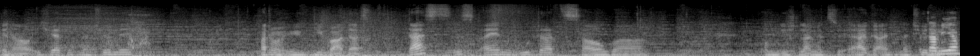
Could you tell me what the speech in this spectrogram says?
Genau, ich werde mich natürlich... Warte mal, wie, wie war das? Das ist ein guter Zauber, um die Schlange zu ärgern. Natürlich. Hinter mir.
